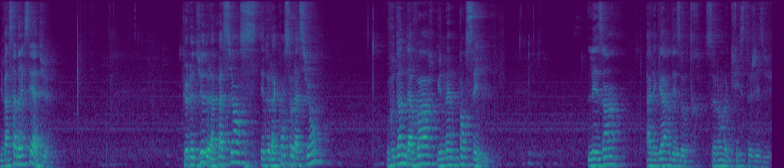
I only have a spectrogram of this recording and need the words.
Il va s'adresser à Dieu. Que le Dieu de la patience et de la consolation vous donne d'avoir une même pensée, les uns à l'égard des autres, selon le Christ Jésus,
